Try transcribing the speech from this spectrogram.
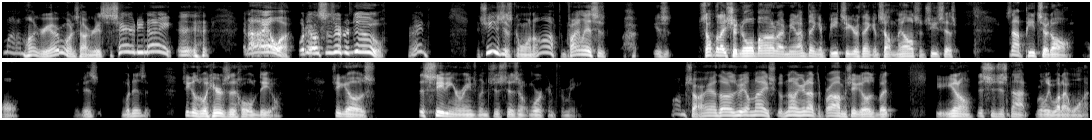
Come on, I'm hungry. Everyone's hungry. It's a Saturday night in Iowa. What else is there to do? Right? And she's just going off. And finally, I says, Is something I should know about? I mean, I'm thinking pizza. You're thinking something else. And she says, It's not pizza at all. Oh, it is? What is it? She goes, Well, here's the whole deal. She goes, This seating arrangement just isn't working for me. Well, I'm sorry. I thought it was real nice. She goes, No, you're not the problem. She goes, But, you know, this is just not really what I want.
